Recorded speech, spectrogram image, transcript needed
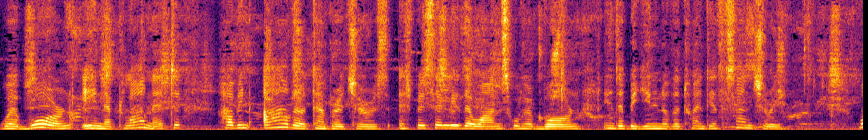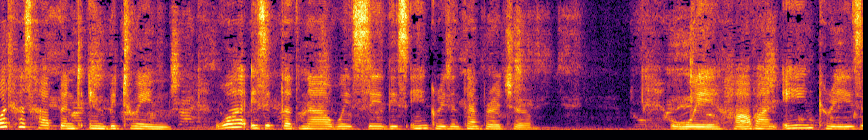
were born in a planet having other temperatures, especially the ones who were born in the beginning of the 20th century. What has happened in between? Why is it that now we see this increase in temperature? We have an increase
